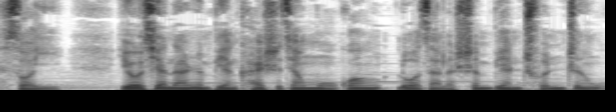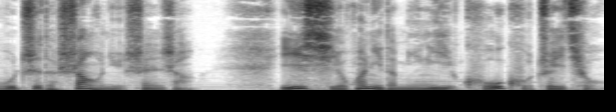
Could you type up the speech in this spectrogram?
所以，有些男人便开始将目光落在了身边纯真无知的少女身上，以喜欢你的名义苦苦追求，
